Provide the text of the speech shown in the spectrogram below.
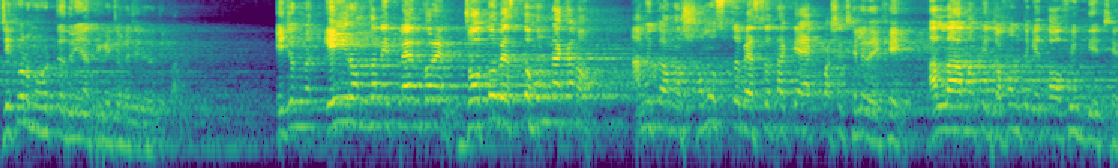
যে কোনো মুহূর্তে দুনিয়া থেকে চলে যেতে হতে পারে। এই জন্য এই রমজানে প্ল্যান করেন, যত ব্যস্ত হন না কেন, আমি তো আমার সমস্ত ব্যস্ততাকে এক পাশে ঠেলে রেখে আল্লাহ আমাকে যখন থেকে তৌফিক দিয়েছেন,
